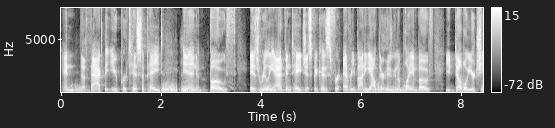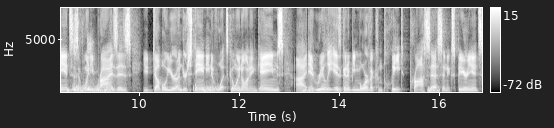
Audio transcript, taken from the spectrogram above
And the fact that you participate in both is really advantageous because for everybody out there who's going to play in both, you double your chances of winning prizes, you double your understanding of what's going on in games. Uh, it really is going to be more of a complete process and experience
